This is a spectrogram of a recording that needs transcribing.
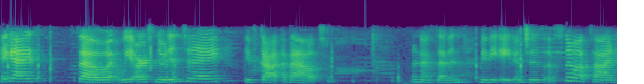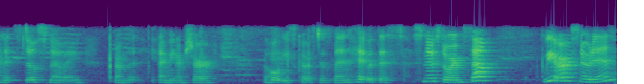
Hey guys! So we are snowed in today. We've got about, I don't know, seven, maybe eight inches of snow outside and it's still snowing from the, I mean, I'm sure the whole East Coast has been hit with this snowstorm. So we are snowed in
